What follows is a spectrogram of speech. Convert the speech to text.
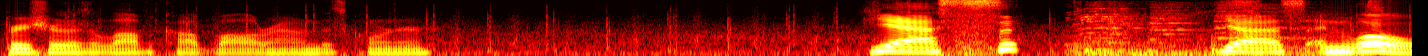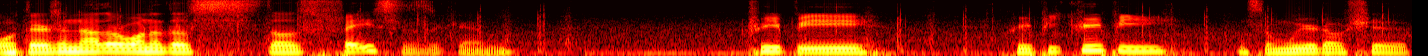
Pretty sure there's a Lovikov ball around this corner. Yes. Yes, and whoa, there's another one of those those faces again. Creepy. Creepy creepy. And some weirdo shit.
